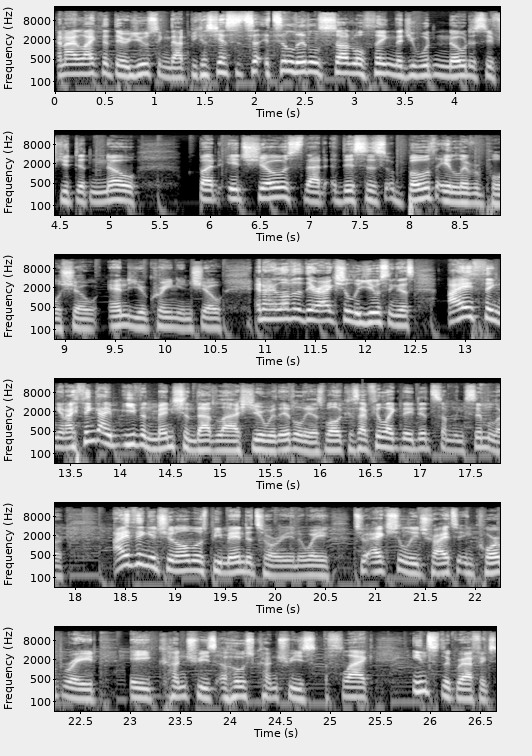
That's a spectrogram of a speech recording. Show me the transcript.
And I like that they're using that because yes, it's a, it's a little subtle thing that you wouldn't notice if you didn't know but it shows that this is both a Liverpool show and a Ukrainian show. And I love that they're actually using this. I think, and I think I even mentioned that last year with Italy as well, because I feel like they did something similar. I think it should almost be mandatory in a way to actually try to incorporate a country's, a host country's flag into the graphics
